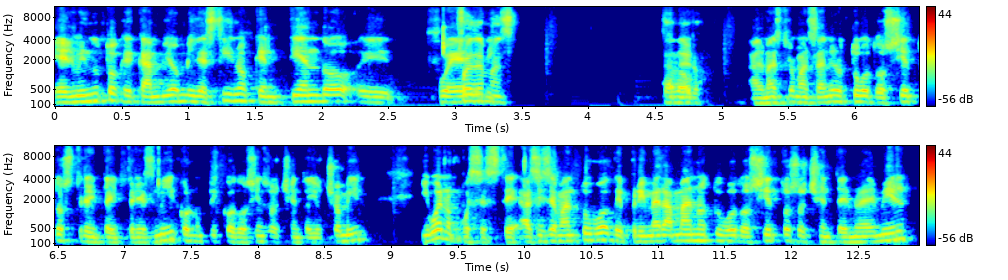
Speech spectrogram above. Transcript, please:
El minuto que cambió mi destino, que entiendo eh, fue... Fue de Manzanero. Al maestro Manzanero tuvo 233 mil con un pico de 288 mil. Y bueno, pues este, así se mantuvo. De primera mano tuvo 289 mil,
